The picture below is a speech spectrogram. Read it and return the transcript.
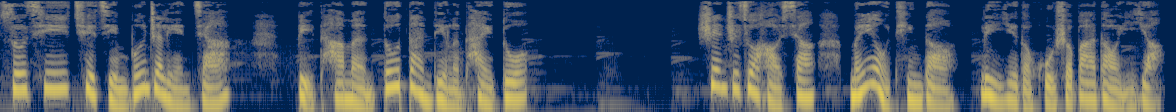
苏七却紧绷着脸颊，比他们都淡定了太多，甚至就好像没有听到立业的胡说八道一样。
